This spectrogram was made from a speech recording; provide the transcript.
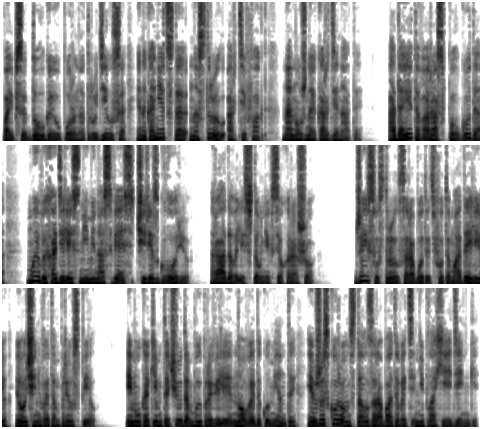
Пайпсет долго и упорно трудился и, наконец-то, настроил артефакт на нужные координаты. А до этого раз в полгода мы выходили с ними на связь через Глорию, радовались, что у них все хорошо. Джейс устроился работать фотомоделью и очень в этом преуспел. Ему каким-то чудом выправили новые документы, и уже скоро он стал зарабатывать неплохие деньги,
